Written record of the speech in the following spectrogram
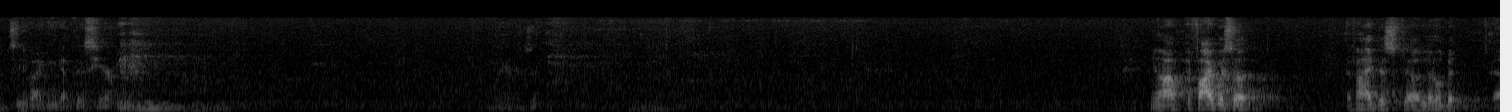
Let's see if I can get this here. Where is it? Now, if I was a, if I had this a little bit uh,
